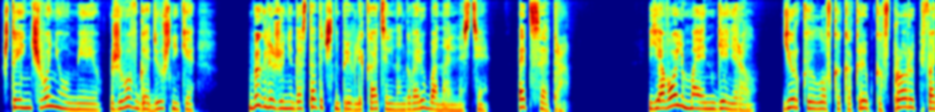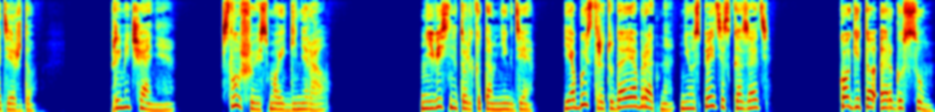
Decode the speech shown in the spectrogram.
что я ничего не умею, живу в гадюшнике, выгляжу недостаточно привлекательно, говорю банальности, etc. Я воль, мейн генерал, юрка и ловко, как рыбка в прорубь в одежду. Примечание. Слушаюсь, мой генерал. Не висни только там нигде. Я быстро туда и обратно, не успейте сказать «Когито эрго сум».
